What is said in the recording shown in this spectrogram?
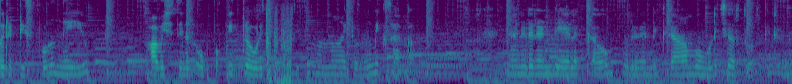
ഒരു ടീസ്പൂൺ നെയ്യും ആവശ്യത്തിനുള്ള ഉപ്പും ഇത്ര കൂടി ചേർത്തിട്ട് നന്നായിട്ടൊന്ന് മിക്സ് ആക്കാം. ഞാനിവിടെ രണ്ട് ഏലക്കാവും ഒരു രണ്ട് ഗ്രാമ്പും കൂടി ചേർത്ത് കൊടുത്തിട്ടുണ്ട്.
